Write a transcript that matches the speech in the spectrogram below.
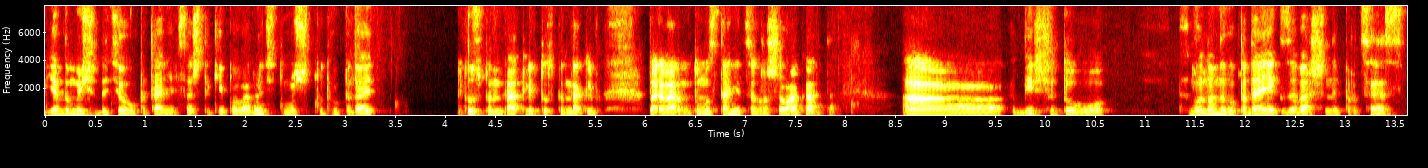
Я думаю, що до цього питання все ж таки повернуться, тому що тут випадають туз пентаклів, туз пентаклів в перевернутому стані це грошова карта. А більше того, воно не випадає як завершений процес,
